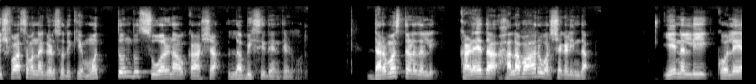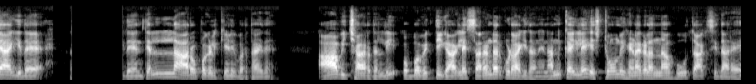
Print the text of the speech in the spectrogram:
ವಿಶ್ವಾಸವನ್ನು ಗಳಿಸೋದಕ್ಕೆ ಮತ್ತೊಂದು ಸುವರ್ಣಾವಕಾಶ ಲಭಿಸಿದೆ ಅಂತ ಹೇಳ್ಬೋದು. ಧರ್ಮಸ್ಥಳದಲ್ಲಿ ಕಳೆದ ಹಲವಾರು ವರ್ಷಗಳಿಂದ ಏನಲ್ಲಿ ಕೊಲೆ ಆಗಿದೆ ಇದೆ ಅಂತೆಲ್ಲ ಆರೋಪಗಳು ಕೇಳಿ ಬರ್ತಾ ಇದೆ. ಆ ವಿಚಾರದಲ್ಲಿ ಒಬ್ಬ ವ್ಯಕ್ತಿ ಈಗಾಗಲೇ ಸರೆಂಡರ್ ಕೂಡ ಆಗಿದ್ದಾನೆ. ನನ್ನ ಕೈಲೇ ಎಷ್ಟೊಂದು ಹೆಣಗಳನ್ನು ಹೂತಾಕ್ಸಿದ್ದಾರೆ.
